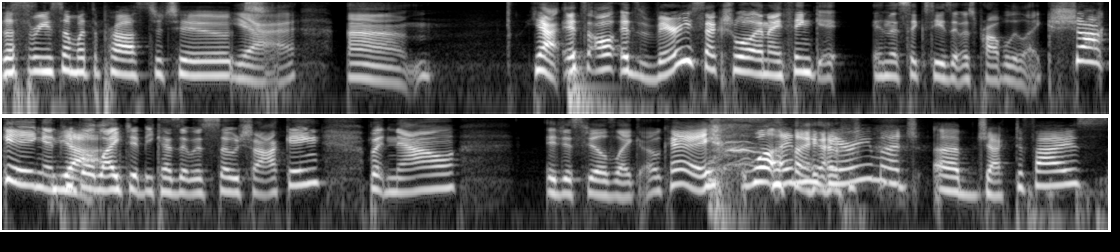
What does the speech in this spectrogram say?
the threesome with the prostitute. Yeah. Um yeah, it's all it's very sexual and I think it, in the 60s it was probably like shocking and people Yeah. liked it because it was so shocking, but now it just feels like okay. Well, and he Like, I- very much objectifies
